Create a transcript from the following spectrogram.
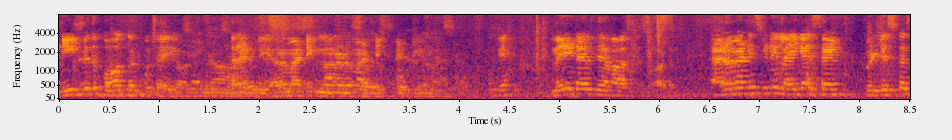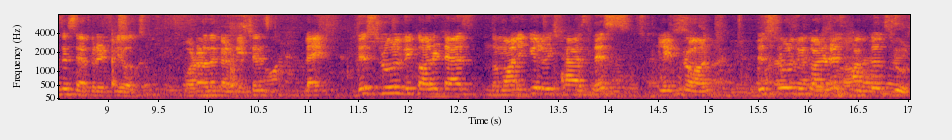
NEET में तो बहुत बार पूछा ही order. Correctly, aromatic, non-aromatic, anti-aromatic. Okay. Many times they have asked this order. Aromaticity, like I said, we'll discuss this separately also. What are the conditions? Like this rule we call it as the molecule which has this electron. This rule we call it as Huckel's rule.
